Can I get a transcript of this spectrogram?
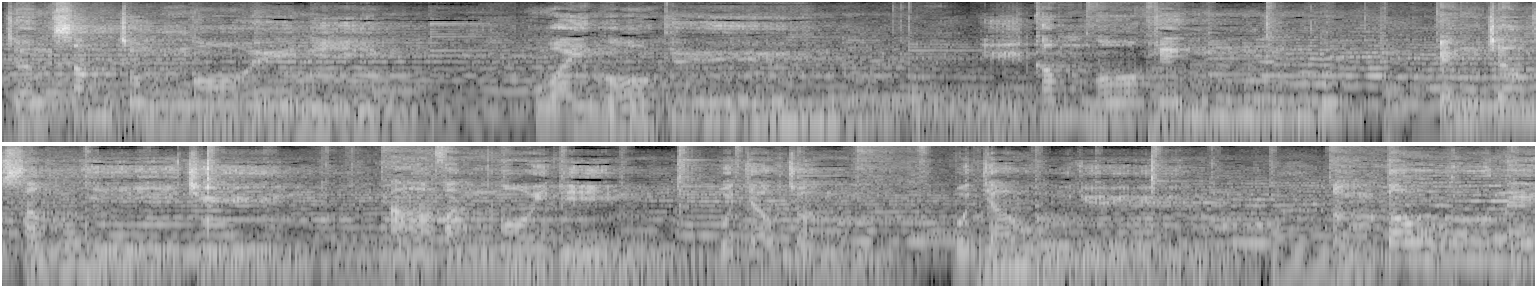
将心中爱念为我捐。如今我竟竟将心意转，那份爱念没有尽，没有缘，轮到你。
